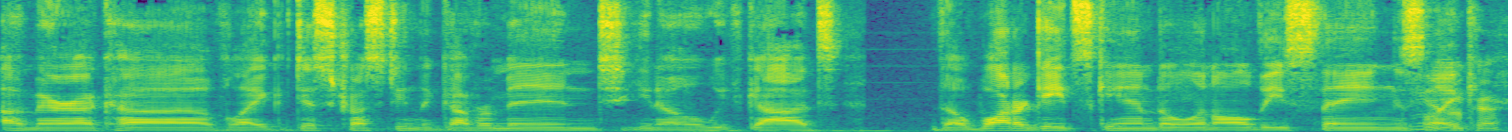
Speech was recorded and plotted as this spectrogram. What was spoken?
America of like distrusting the government. You know, we've got the Watergate scandal and all these things. Yeah, like, okay.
